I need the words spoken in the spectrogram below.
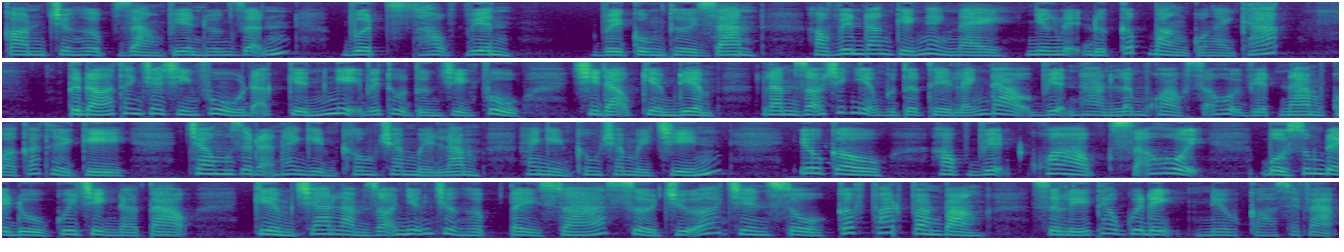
còn trường hợp giảng viên hướng dẫn vượt học viên về cùng thời gian, học viên đăng ký ngành này nhưng lại được cấp bằng của ngành khác. Từ đó, Thanh tra Chính phủ đã kiến nghị với Thủ tướng Chính phủ chỉ đạo kiểm điểm, làm rõ trách nhiệm của tập thể lãnh đạo Viện Hàn Lâm Khoa học Xã hội Việt Nam qua các thời kỳ trong giai đoạn 2015-2019, yêu cầu Học viện Khoa học Xã hội bổ sung đầy đủ quy trình đào tạo, kiểm tra làm rõ những trường hợp tẩy xóa, sửa chữa trên sổ cấp phát văn bằng, xử lý theo quy định nếu có sai phạm.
